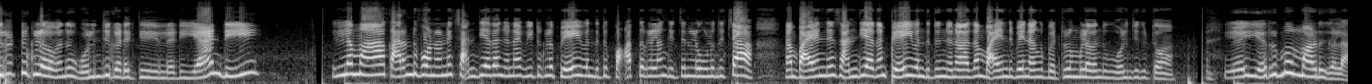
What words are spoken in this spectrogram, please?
இருட்டுக்குள்ள வந்து ஒளிஞ்சு கிடைக்கு இல்லடி ஏண்டி? இல்லம்மா கரண்ட் போனோடனே சந்தியா தான் சொன்னா வீட்டுக்குள்ள பேய் வந்துட்டு பாத்திரம்லாம் கிச்சன்ல உழுதுச்சா நான் பயந்தேன் சந்தியா தான் பேய் வந்துட்டுன்னு சொன்னா தான் பயந்து போய் நாங்கள் பெட்ரூம்ல வந்து ஒளிஞ்சுக்கிட்டோம். ஏய் எரும மாடுகளா?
